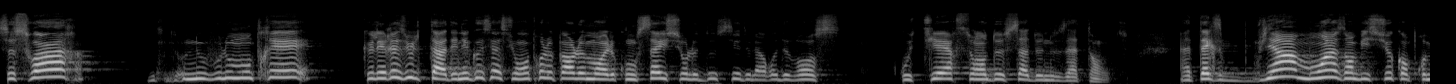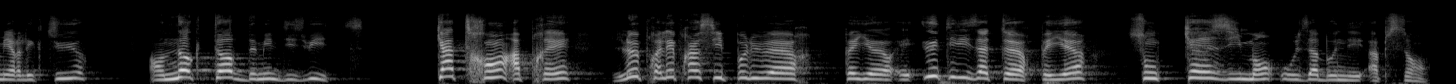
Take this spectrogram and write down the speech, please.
Ce soir, nous voulons montrer que les résultats des négociations entre le Parlement et le Conseil sur le dossier de la redevance routière sont en deçà de nos attentes. Un texte bien moins ambitieux qu'en première lecture en octobre 2018. Quatre ans après, le, les principes pollueurs-payeurs et utilisateurs-payeurs sont quasiment aux abonnés absents.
